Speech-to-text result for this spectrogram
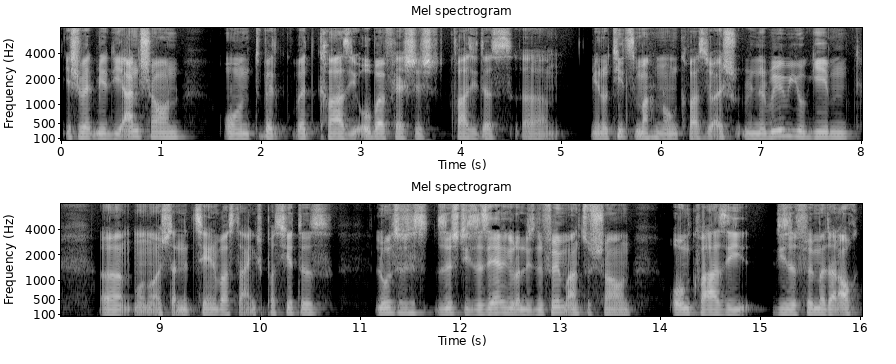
Ich werde mir die anschauen und wird, wird quasi oberflächlich quasi das ähm, mir Notizen machen und quasi euch eine Review geben ähm, und euch dann erzählen, was da eigentlich passiert ist. Lohnt es sich, diese Serie oder diesen Film anzuschauen und quasi diese Filme dann auch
